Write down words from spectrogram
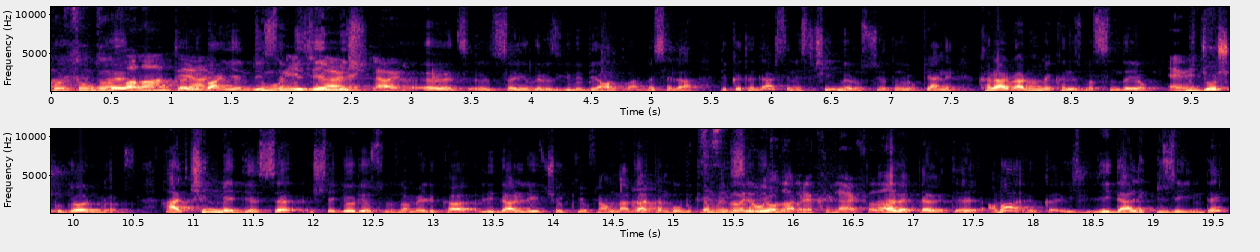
kurtuldu Evet, falan Taliban yendiyse biz cumhuriyetçi yenmiş. dernekler. Evet e, sayılırız gibi bir algı var. Mesela dikkat ederseniz Çin ve Rusya'da yok. Yani karar verme mekanizmasında yok. Evet. Bir coşku görmüyoruz. Ha Çin medyası işte görüyorsunuz Amerika liderliği çöküyor falan. Onlar zaten Ha, bu bu temayı Sizi böyle seviyorlar. ortada bırakırlar falan. Evet evet e, ama liderlik düzeyinde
